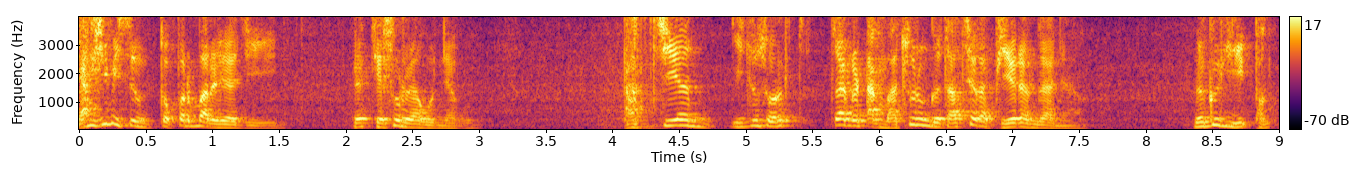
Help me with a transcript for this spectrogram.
양심 있으면 똑바로 말을 해야지. 왜 개소리를 하고 있냐고. 박지현, 이준석 짝을 딱 맞추는 그 자체가 비열한 거 아니야. 왜 거기 박,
